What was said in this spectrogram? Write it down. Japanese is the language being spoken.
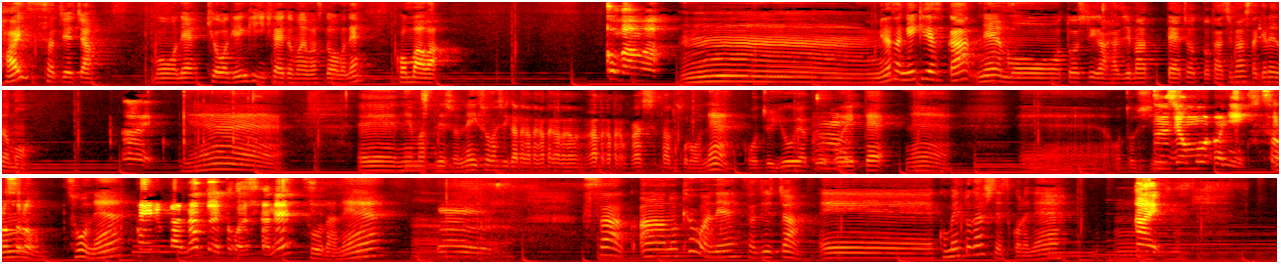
はいさちえちゃん。もうね今日は元気にいきたいと思います。どうもね。こんばんは。こんばんは。うーん。皆さん元気ですか？ねもう年が始まってちょっと経ちましたけれども。はい。ねえ。えー年末年始のね。忙しいガタガタガタガタガタガタガタガタしてたところをねこうようやく終えて、ねえ。えーお年。通常モードにそろそろうん。そうね。入るかなというところですかね。そうだね、うん。うん。さああの今日はねさじえちゃんえー、コメント返しですこれね、うん。はい。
